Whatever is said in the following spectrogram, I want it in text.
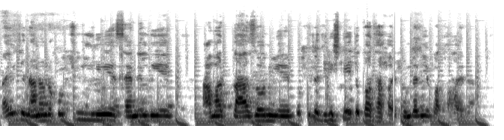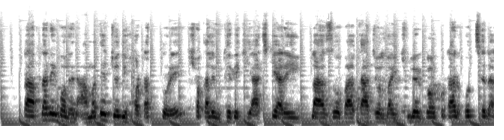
বা এই যে নানান রকম চুল নিয়ে স্যান্ডেল নিয়ে আমার প্লাজো নিয়ে প্রত্যেকটা জিনিস নিয়েই তো কথা হয় কোনটা নিয়ে কথা হয় না। তা আপনারাই বলেন, আমাদের যদি হঠাৎ করে সকালে উঠে দেখি আজকে আর এই প্লাজো বা কাজল বা এই চুলের গল্পটা আর হচ্ছে না,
